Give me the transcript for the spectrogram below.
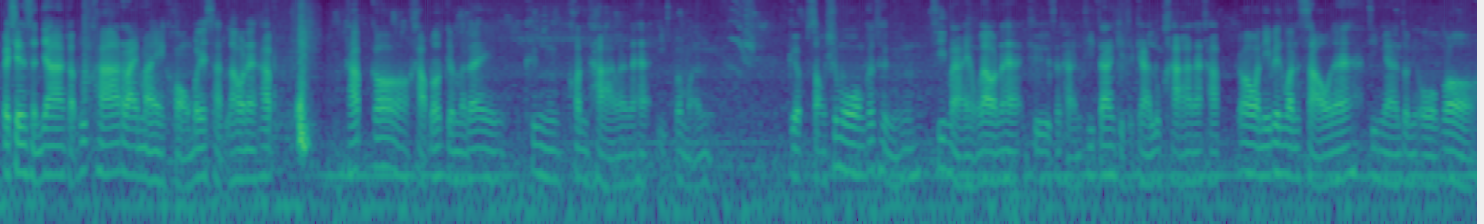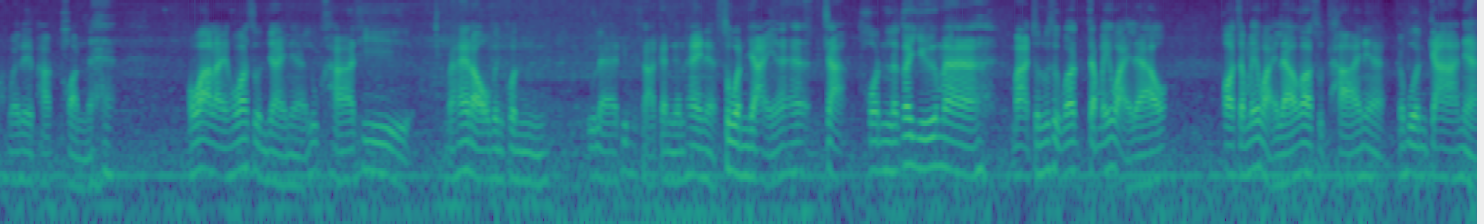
ไปเซ็นสัญญากับลูกค้ารายใหม่ของบริษัทเรานะครับ ครับ ก็ขับรถกันมาได้ครึ่งคอนทางแล้วนะฮะ อีกประมาณเกือบ 2 ชั่วโมงก็ถึงที่หมายของเรานะฮะ คือสถานที่ตั้งกิจการลูกค้านะครับ ก็วันนี้เป็นวันเสาร์นะ ทีมงานโตนิโอก็ไม่ได้พักผ่อนนะ เพราะว่าอะไร เพราะว่าส่วนใหญ่เนี่ยลูกค้าที่ มาให้เราเป็นคนดูแลที่ปรึกษาการเงินให้เนี่ยส่วนใหญ่นะฮะจะทนแล้วก็ยื้อมามาจนรู้สึกว่าจะไม่ไหวแล้ว พอจะไม่ไหวแล้วก็สุดท้ายเนี่ยกระบวนการเนี่ย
